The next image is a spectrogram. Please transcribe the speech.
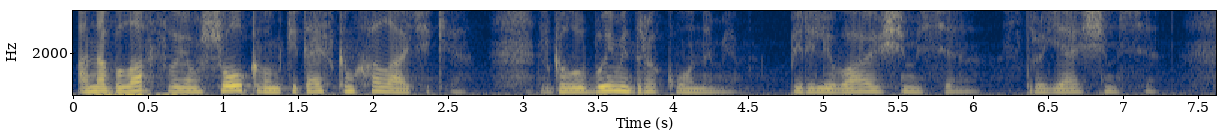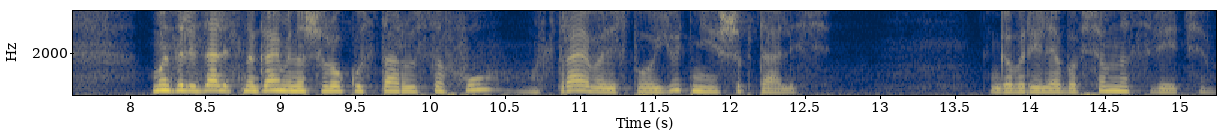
Она была в своем шелковом китайском халатике с голубыми драконами, переливающимися, струящимся. Мы залезали с ногами на широкую старую софу, устраивались поуютнее и шептались. Говорили обо всем на свете.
